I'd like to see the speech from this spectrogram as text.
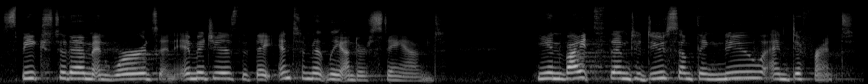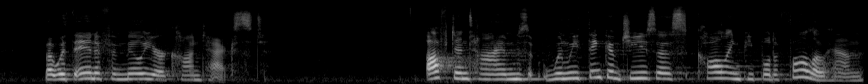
speaks to them in words and images that they intimately understand. He invites them to do something new and different, but within a familiar context. Oftentimes, when we think of Jesus calling people to follow him,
